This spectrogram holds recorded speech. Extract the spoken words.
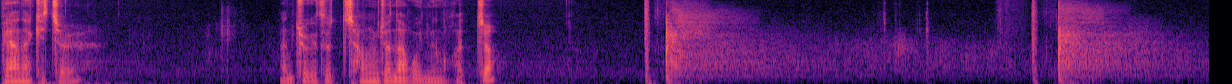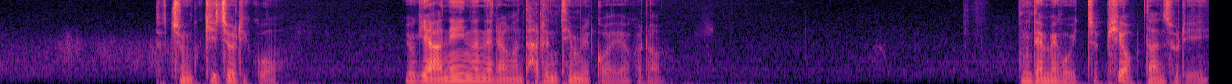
앞에 하나 기절. 안쪽에서 장전하고 있는 것 같죠? 대충 기절이고 여기 안에 있는 애랑은 다른 팀일 거예요. 그럼 붕대 매고 있죠. 피 없단 소리.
